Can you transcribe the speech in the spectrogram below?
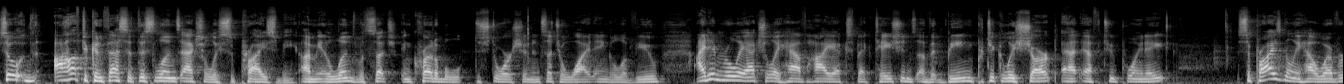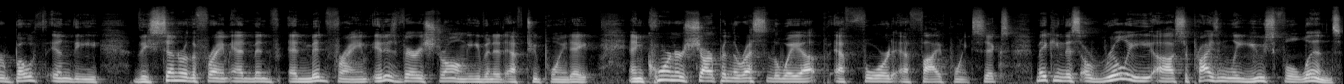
So I'll have to confess that this lens actually surprised me. I mean, a lens with such incredible distortion and such a wide angle of view. I didn't really actually have high expectations of it being particularly sharp at f2.8. Surprisingly, however, both in the, the center of the frame and mid, and mid frame, it is very strong even at f2.8. And corners sharpen the rest of the way up, f4 to f5.6, making this a really uh, surprisingly useful lens.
